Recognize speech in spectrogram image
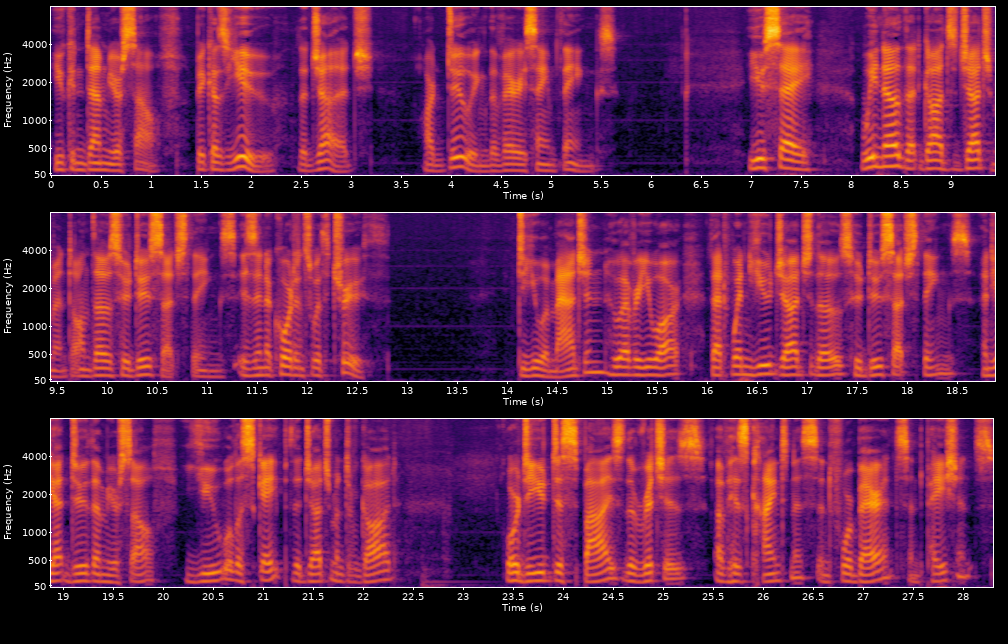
you condemn yourself, because you, the judge, are doing the very same things. You say, We know that God's judgment on those who do such things is in accordance with truth. Do you imagine, whoever you are, that when you judge those who do such things, and yet do them yourself, you will escape the judgment of God? Or do you despise the riches of his kindness and forbearance and patience?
